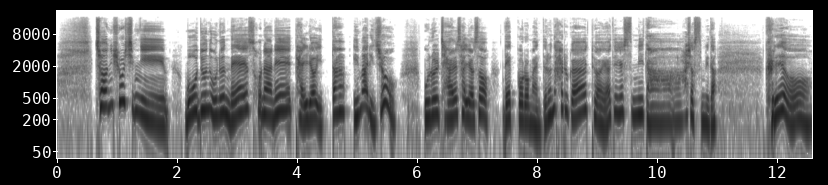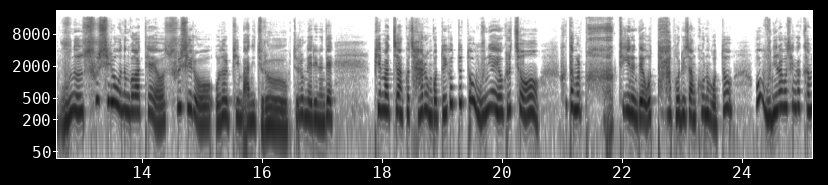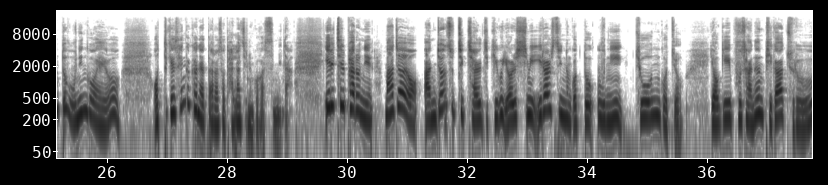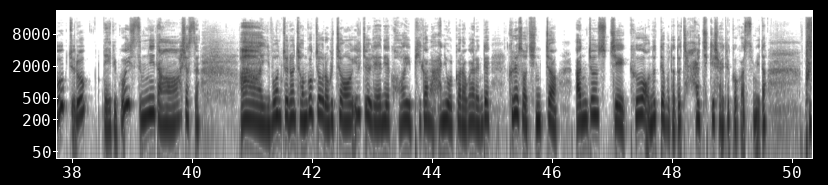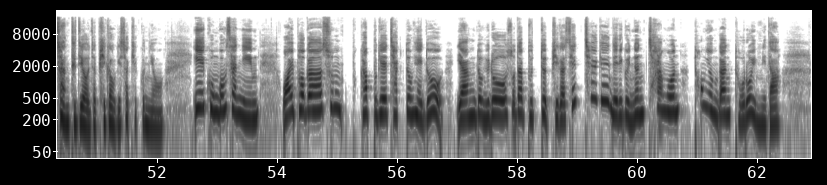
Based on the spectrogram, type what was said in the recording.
전효심님, 모든 운은 내 손안에 달려있다. 이 말이죠. 운을 잘 살려서 내 거로 만드는 하루가 되어야 되겠습니다. 하셨습니다. 그래요. 운은 수시로 오는 것 같아요. 수시로. 오늘 비 많이 주룩주룩 내리는데 비 맞지 않고 잘 온 것도 이것도 또 운이에요. 그렇죠. 흙탕물 팍 튀기는데 옷 다 버리지 않고 오는 것도 뭐 운이라고 생각하면 또 운인 거예요. 어떻게 생각하냐에 따라서 달라지는 것 같습니다. 1785님, 맞아요. 안전수칙 잘 지키고 열심히 일할 수 있는 것도 운이 좋은 거죠. 여기 부산은 비가 주룩주룩 내리고 있습니다. 하셨어요. 아, 이번 주는 전국적으로 그쵸. 일주일 내내 거의 비가 많이 올 거라고 하는데 그래서 진짜 안전수칙 그 어느 때보다도 잘 지키셔야 될 것 같습니다. 부산 드디어 이제 비가 오기 시작했군요. 이 공공사님 와이퍼가 숨 가쁘게 작동해도 양동 위로 쏟아붓듯 비가 세차게 내리고 있는 창원 통영간 도로입니다.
